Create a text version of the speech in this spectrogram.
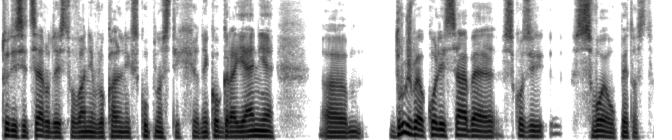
tudi sicer dejstvovanje v lokalnih skupnostih, neko grajenje um, družbe okoli sebe skozi svojo upetost?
